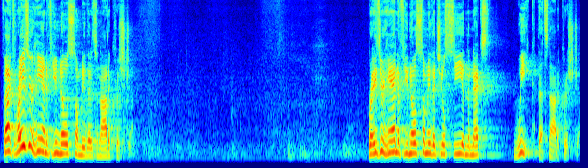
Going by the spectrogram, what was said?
In fact, raise your hand if you know somebody that is not a Christian. Raise your hand if you know somebody that you'll see in the next week that's not a Christian.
